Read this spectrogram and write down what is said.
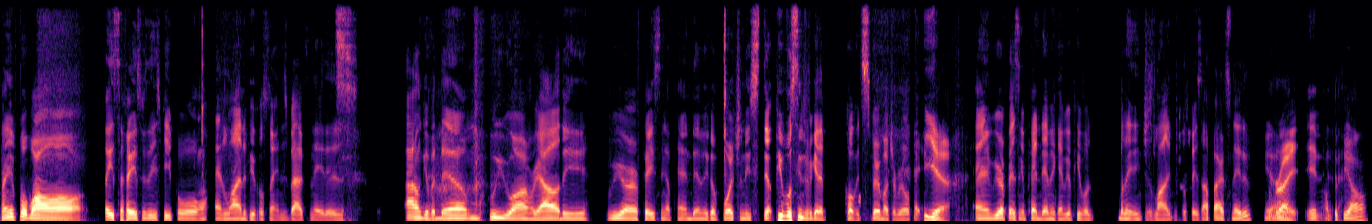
playing football face to face with these people, and lying to people saying he's vaccinated. I don't give a damn who you are in reality. We are facing a pandemic. Unfortunately, still people seem to forget that COVID's very much a real thing yeah and we are facing a pandemic, and we have people blatantly just lying to people's face. I'm vaccinated. Yeah, right it, I'm good to y'all.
